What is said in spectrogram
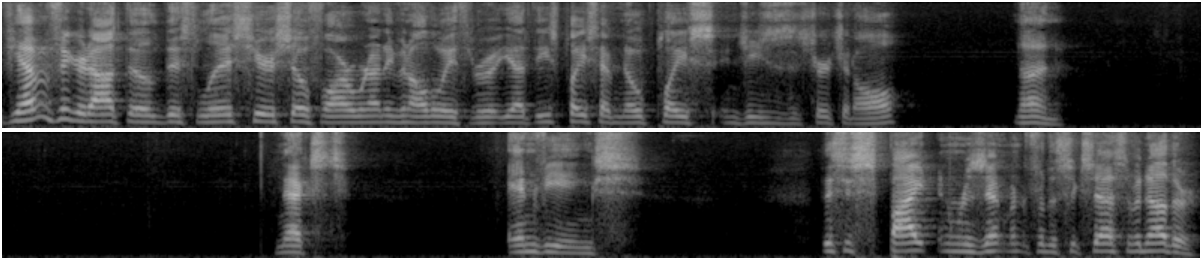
If you haven't figured out the, this list here so far, we're not even all the way through it yet. These places have no place in Jesus' church at all. None. Next, envyings. This is spite and resentment for the success of another.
